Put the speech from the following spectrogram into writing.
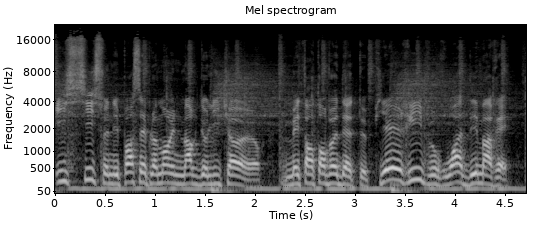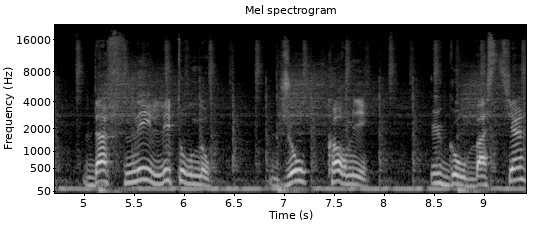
Ici, ce n'est pas simplement une marque de liqueur, mettant en vedette Pierre-Yves Roy Desmarais, Daphné Létourneau, Joe Cormier, Hugo Bastien,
